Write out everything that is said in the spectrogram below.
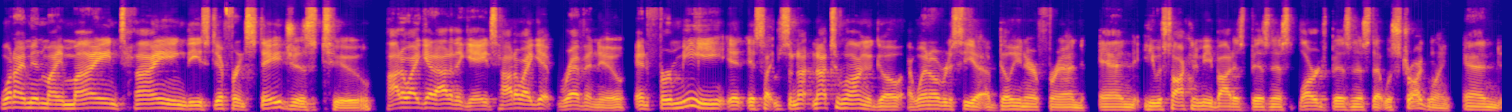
what I'm in my mind tying these different stages to, how do I get out of the gates? How do I get revenue? And for me, it, it's like, so not, not too long ago, I went over to see a, billionaire friend and he was talking to me about his business, large business that was struggling. And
